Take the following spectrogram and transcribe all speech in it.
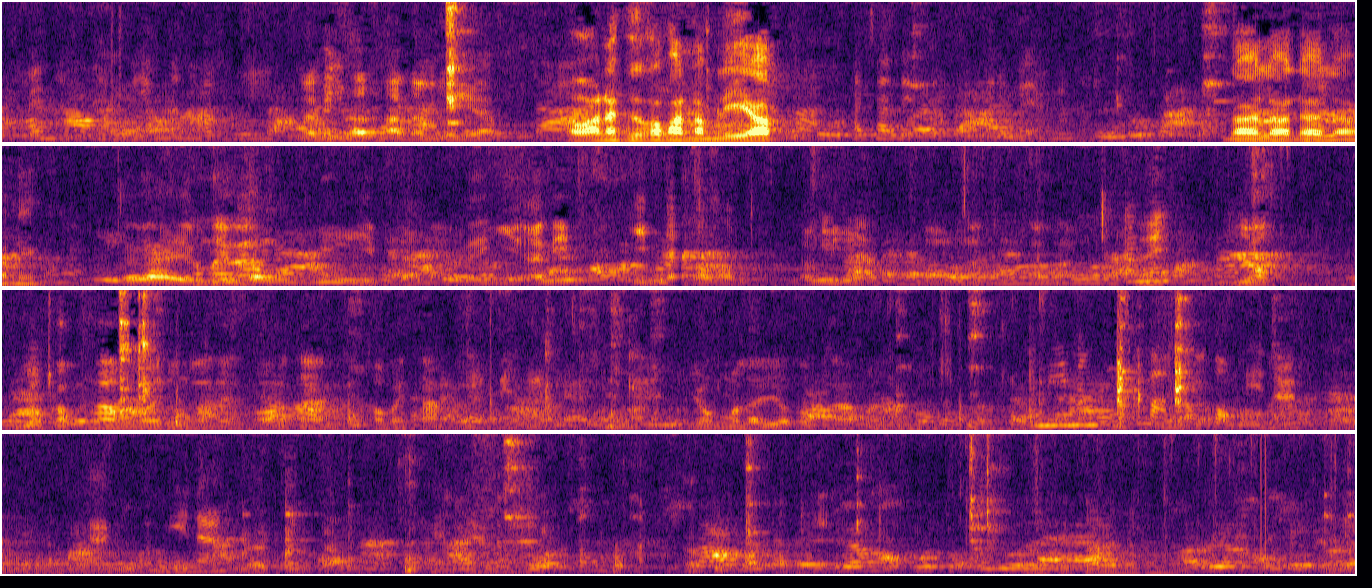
บเป็นอาหารเลี้ยงนะคะอันนี้ข้าวผัดน้ำเลียบอ๋อนั่นคือข้าวผัดน้ำเลียบอาจารย์ได้ทานแบบได้แล้วได้แล้วนี่แล้วก็เดี๋ยวพี่ต้องบีบแบบอะไรอย่างงี้อันนี้กินกับข้าวผัดน้ำเลียบเฮ้ยยก ยกกับข้าวมาไว้ตรงนี้เลยเพราะอาจารย์เขาไม่ตักไม่ทานแล้วใช่ไหมยกมาเลยยกกับข้าวมาเลยอันนี้น้ำพริกปังกระป๋องนี่นี้นะนะอันนี้นะน่ากินจังต้องผัดนอกจากจะเป็นเรื่องของผู้สูงอายุกแล้ระจายวไปตรงนั้นเรื่องของเด็กแร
